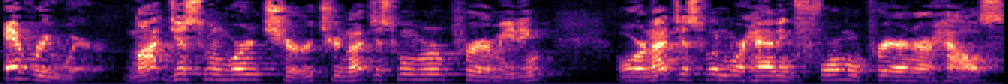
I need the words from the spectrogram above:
everywhere, not just when we're in church or not just when we're in prayer meeting, or not just when we're having formal prayer in our house,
